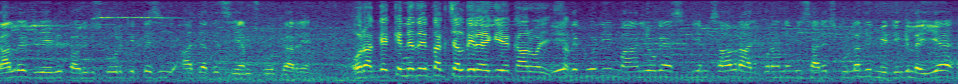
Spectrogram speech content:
ਕੱਲ ਡੀਏਵੀ ਪਬਲਿਕ ਸਕੂਲ ਕੀਤੇ ਸੀ, ਅੱਜ ਅਤੇ ਸੀਐਮ ਸਕੂਲ ਕਰ ਰਹੇ ਹਾਂ ਔਰ ਅੱਗੇ ਕਿੰਨੇ ਦਿਨ ਤੱਕ ਚੱਲਦੀ ਰਹੇਗੀ ਇਹ ਕਾਰਵਾਈ? ਇਹ ਸਰ ਦੇਖੋ ਜੀ, ਮਾਨਯੋਗ ਐਸਡੀਐਮ ਸਾਹਿਬ, ਰਾਜਪੁਰਾ ਨੇ ਵੀ ਸਾਰੇ ਸਕੂਲਾਂ ਦੀ ਮੀਟਿੰਗ ਲਈ ਹੈ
